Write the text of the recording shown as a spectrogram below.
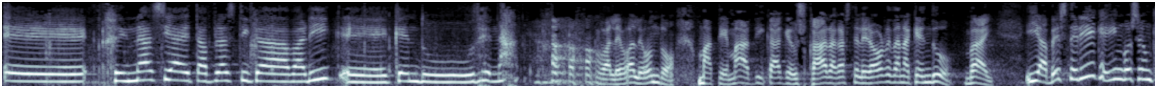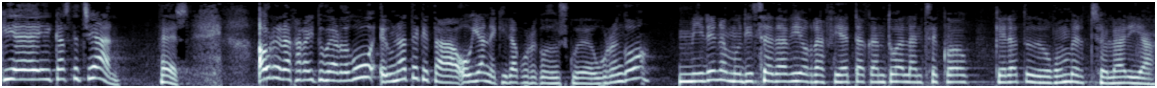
E, gimnasia eta plastika barik e, kendu dena. vale, vale, ondo. Matematikak, euskara, gaztelera horre danak kendu. Bai. Ia, besterik egingo zeunkie ikastetxean? Ez. Aurrera jarraitu behar dugu, eunatek eta oianek irakurreko duzkue urrengo. Miren Amuriza da biografia eta kantua lantzeko aukeratu dugun bertsolaria.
